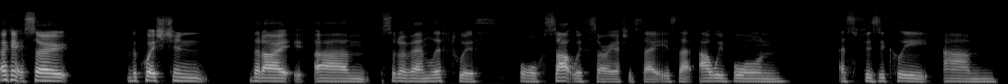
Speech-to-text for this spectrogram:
Okay, so the question that I um sort of am left with, or start with, sorry, I should say, is that are we born as physically um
